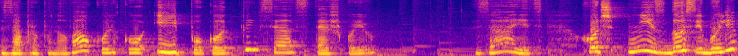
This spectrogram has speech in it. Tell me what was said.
запропонував Колько і покотився стежкою. Заєць, хоч ніс досі болів,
